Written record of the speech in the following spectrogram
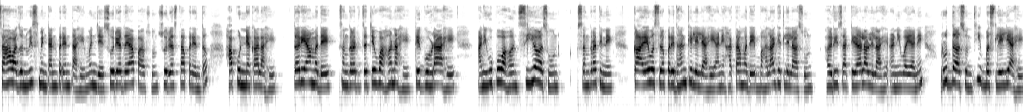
सहा वाजून वीस मिनिटांपर्यंत आहे. म्हणजे सूर्योदयापासून सूर्यास्तापर्यंत हा पुण्यकाल आहे. तर यामध्ये संक्रांतीचं जे वाहन आहे ते घोडा आहे आणि उपवाहन सिंह असून संक्रांतीने काळे वस्त्र परिधान केलेले आहे आणि हातामध्ये भाला घेतलेला असून हळदीचा टिळा लावलेला आहे आणि वयाने वृद्ध असून ती बसलेली आहे.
